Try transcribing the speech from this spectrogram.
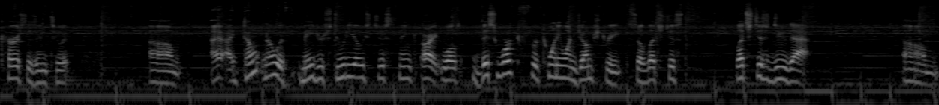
curses into it. Um, I, I, don't know if major studios just think, all right, well, this worked for 21 Jump Street, so let's just let's just do that. Um,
